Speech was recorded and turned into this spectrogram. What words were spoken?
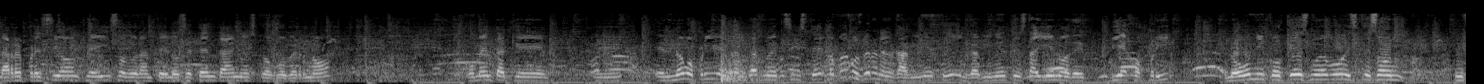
la represión que hizo durante los 70 años que gobernó comenta que eh, el nuevo PRI en realidad no existe. Lo podemos ver en el gabinete, el gabinete está lleno de viejo PRI. Lo único que es nuevo es que son pues,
